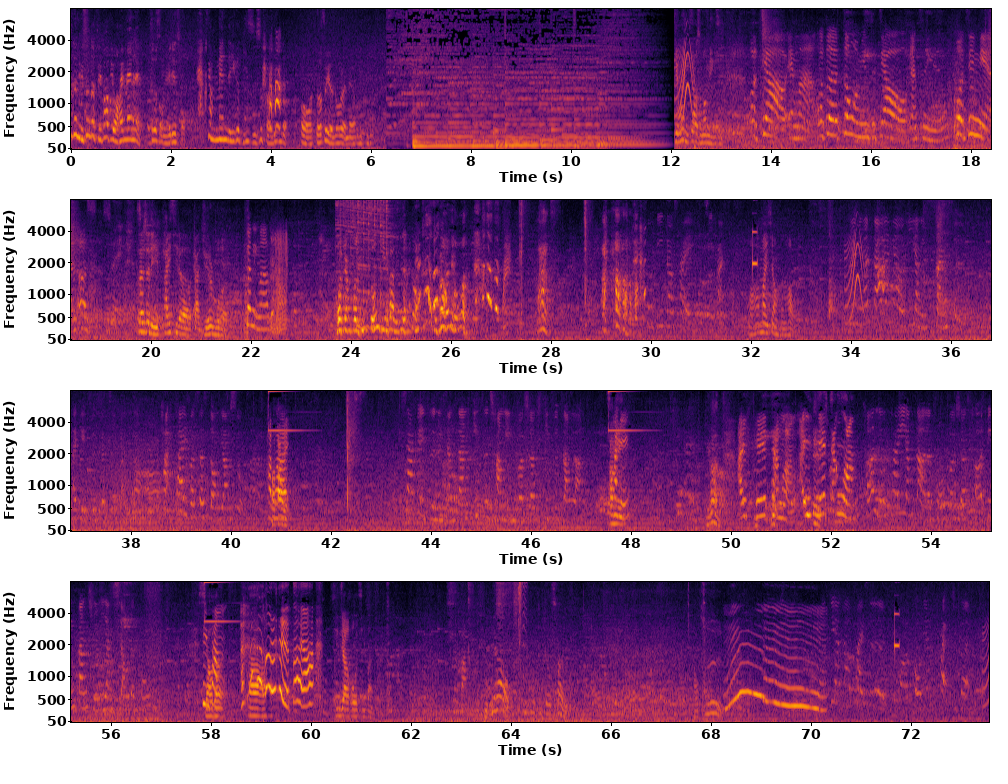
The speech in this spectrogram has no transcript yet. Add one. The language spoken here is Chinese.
这个女生的嘴巴比我还 man 呢，我这个手有点丑。这样 man 的一个鼻子是本命的，哦，得罪很多人呢。请问你叫什么名字？我叫 Emma，我的中文名字叫杨子云，我今年二十岁。在这里拍戏的感觉如何？跟你妈不好。我讲整整体上，你两个，我还没有问。啊啊哈哈！第一道菜鸡饭，哇，印象很好的。你们答案要一样三次，才可以吃这个鸡排。派派 versus 江素。派派。下辈子你想当一只苍蝇不是一只蟑螂？苍蝇。你看，I hate 蟑螂，I hate 蟑螂。和轮胎一样大的头和和乒乓球一样小的头。乒乓，啊，对啊。新加坡鸡饭。不要，这个菜好吃。嗯。第二道菜是。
